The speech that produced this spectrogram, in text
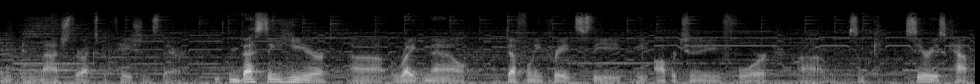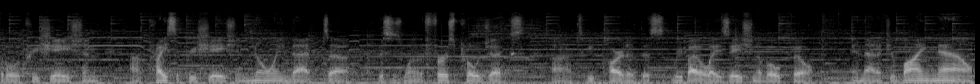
and, and, match their expectations there. Investing here right now definitely creates the, the opportunity for um, some serious capital appreciation, uh, price appreciation, knowing that uh, this is one of the first projects uh, to be part of this revitalization of Oakville, and that if you're buying now,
